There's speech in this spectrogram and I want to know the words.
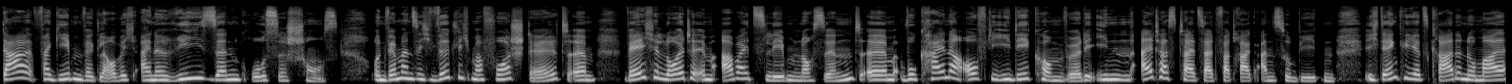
da vergeben wir, glaube ich, eine riesengroße Chance. Und wenn man sich wirklich mal vorstellt, ähm, welche Leute im Arbeitsleben noch sind, ähm, wo keiner auf die Idee kommen würde, ihnen einen Altersteilzeitvertrag anzubieten. Ich denke jetzt gerade nur mal,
